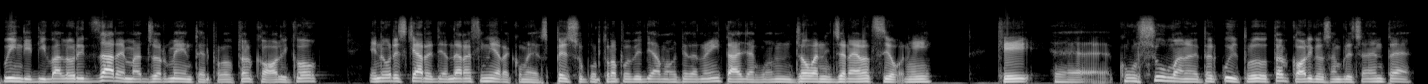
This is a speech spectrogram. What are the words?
quindi di valorizzare maggiormente il prodotto alcolico e non rischiare di andare a finire, come spesso purtroppo vediamo anche da noi in Italia, con giovani generazioni che eh, consumano e per cui il prodotto alcolico semplicemente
